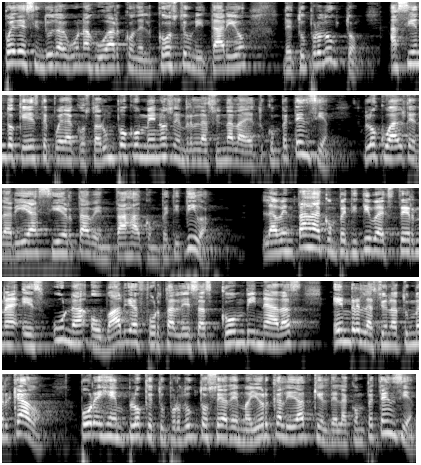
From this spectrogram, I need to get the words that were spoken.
puedes sin duda alguna jugar con el coste unitario de tu producto, haciendo que éste pueda costar un poco menos en relación a la de tu competencia, lo cual te daría cierta ventaja competitiva. La ventaja competitiva externa es una o varias fortalezas combinadas en relación a tu mercado. Por ejemplo, que tu producto sea de mayor calidad que el de la competencia,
